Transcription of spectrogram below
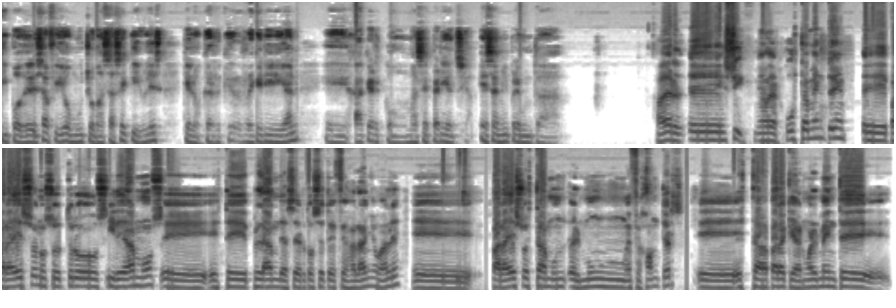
tipos de desafíos mucho más asequibles que los que requerirían eh, hackers con más experiencia. Esa es mi pregunta. A ver, eh, sí, a ver, justamente eh, para eso nosotros ideamos eh, este plan de hacer dos ETFs al año, ¿vale? Eh, para eso está el Moon F Hunters. está para que anualmente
